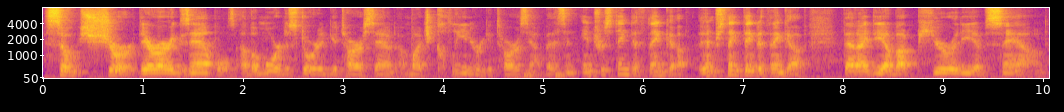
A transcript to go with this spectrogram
so sure, there are examples of a more distorted guitar sound, a much cleaner guitar sound, but it's an interesting to think of, interesting thing to think of, that idea about purity of sound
